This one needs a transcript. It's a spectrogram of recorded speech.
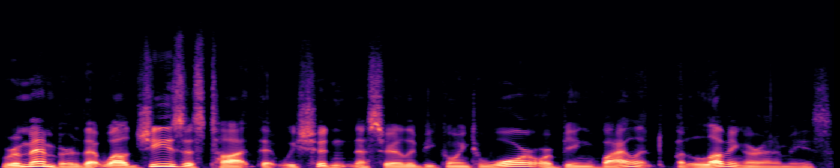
remember that while Jesus taught that we shouldn't necessarily be going to war or being violent, but loving our enemies,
